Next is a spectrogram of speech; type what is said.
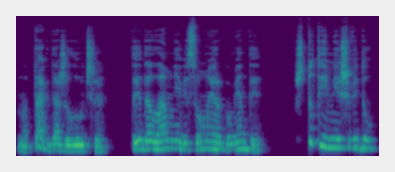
но так даже лучше. Ты дала мне весомые аргументы». «Что ты имеешь в виду?»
